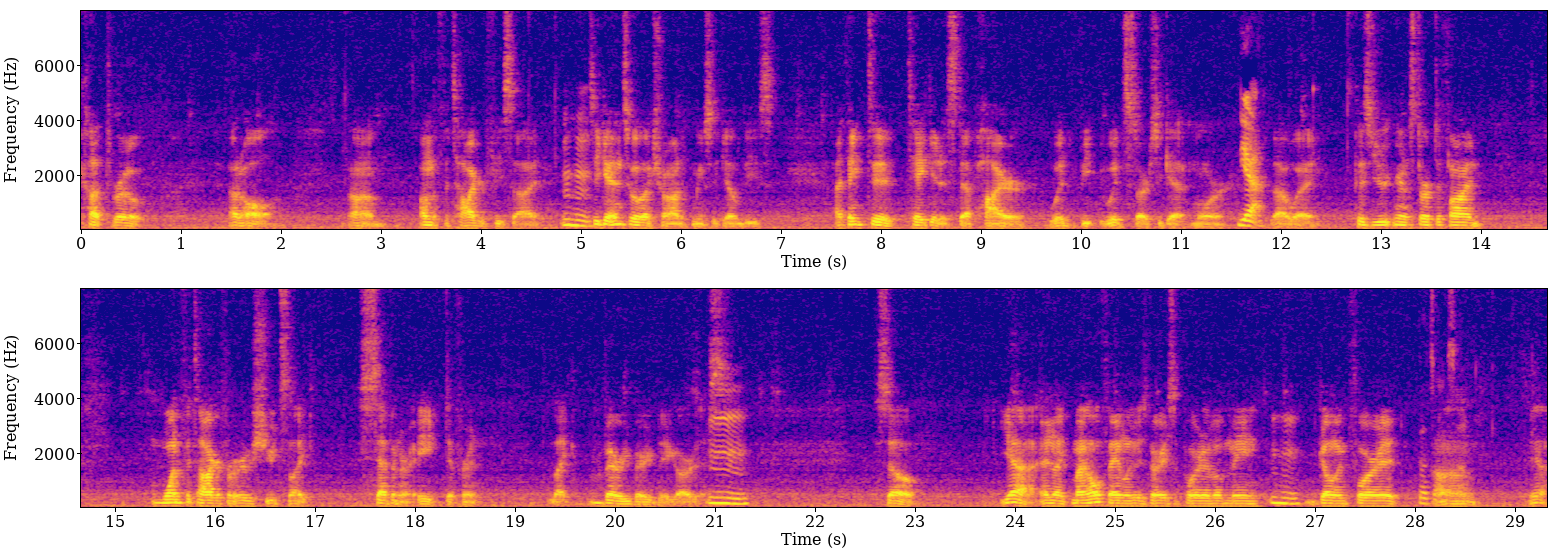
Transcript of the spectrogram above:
cutthroat at all um, on the photography side mm-hmm. to get into electronic music at least i think to take it a step higher would be would start to get more Yeah. that way because you're going to start to find one photographer who shoots like seven or eight different like very very big artists Mm. so yeah and like my whole family was very supportive of me Mm-hmm. going for it That's awesome. Um, yeah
